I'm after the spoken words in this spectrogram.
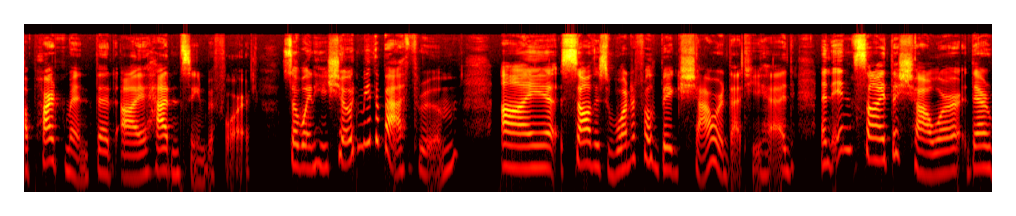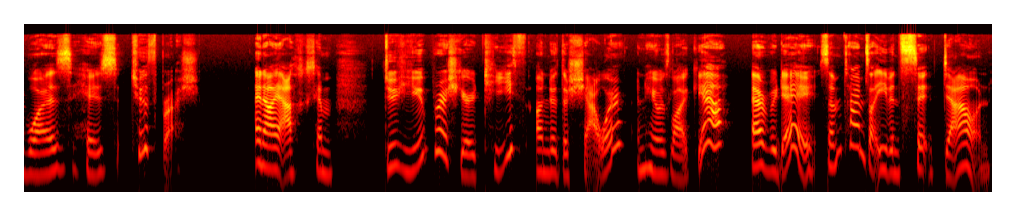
apartment that I hadn't seen before. So when he showed me the bathroom, I saw this wonderful big shower that he had, and inside the shower there was his toothbrush. And I asked him, "Do you brush your teeth under the shower?" And he was like, "Yeah, every day. Sometimes I even sit down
